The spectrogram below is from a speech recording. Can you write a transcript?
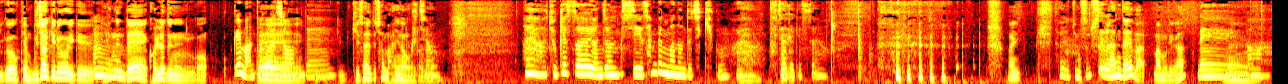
이거 그냥 무작위로 이게 음. 했는데 걸려드는 거 꽤 많다고 네, 하죠. 네. 기- 기사에도 참 많이 나오더라고요. 그쵸. 아휴, 좋겠어요. 연정 씨 300만 원도 지키고. 아휴, 부자 되겠어요. 아니, 사실 좀 씁쓸한데, 마, 마무리가. 네. 네. 아,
